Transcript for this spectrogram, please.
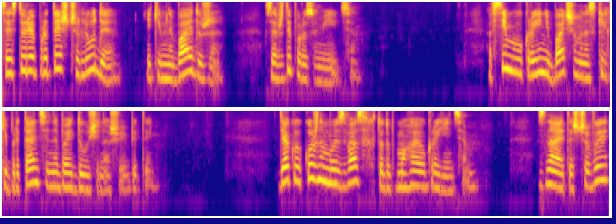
Це історія про те, що люди, яким не байдуже, завжди порозуміються. А всі ми в Україні бачимо, наскільки британці небайдужі нашої біди. Дякую кожному із вас, хто допомагає українцям. Знаєте, що ви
